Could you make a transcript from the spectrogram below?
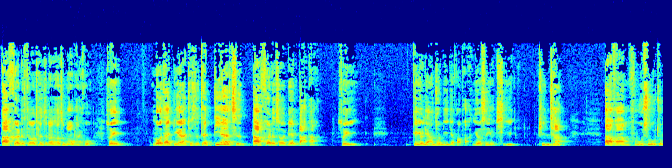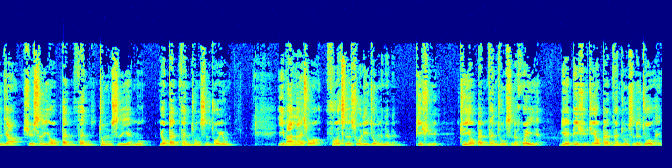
大喝的时候才知道他是冒牌货，所以。落在第二，就是在第二次大喝的时候便打他，所以这有两种理解方法，又是有歧义。平唱，大凡服术宗教，须是有本分宗师眼目，有本分宗师作用。一般来说，扶持树立宗门的人，必须具有本分宗师的慧眼，也必须具有本分宗师的作为，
